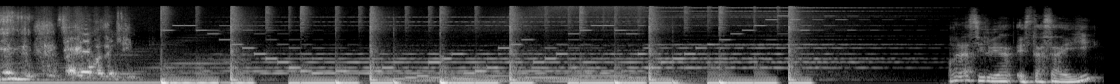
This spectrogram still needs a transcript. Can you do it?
Salgamos de aquí. Hola Silvia, ¿estás ahí?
